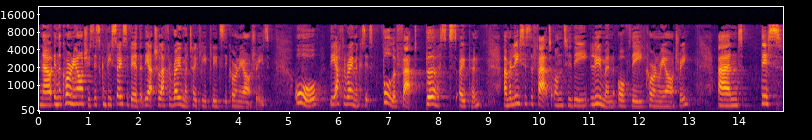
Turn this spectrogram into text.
Now, in the coronary arteries, this can be so severe that the actual atheroma totally occludes the coronary arteries. Or the atheroma, because it's full of fat, bursts open and releases the fat onto the lumen of the coronary artery. And this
